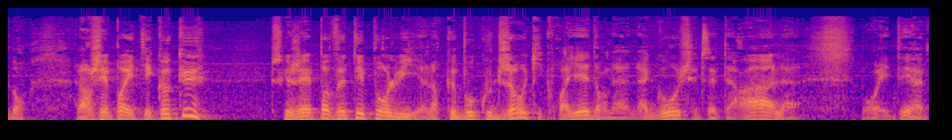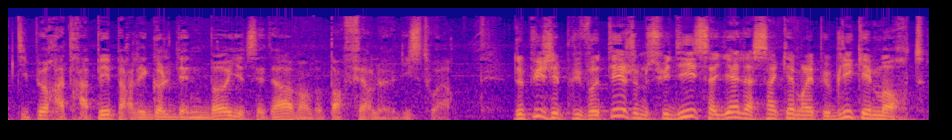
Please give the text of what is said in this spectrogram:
Bon, alors j'ai pas été cocu, parce que j'avais pas voté pour lui, alors que beaucoup de gens qui croyaient dans la, gauche, etc., bon, étaient un petit peu rattrapés par les Golden Boys, etc., on ne va pas refaire l'histoire. Depuis, j'ai plus voté. Je me suis dit, ça y est, la Ve République est morte.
